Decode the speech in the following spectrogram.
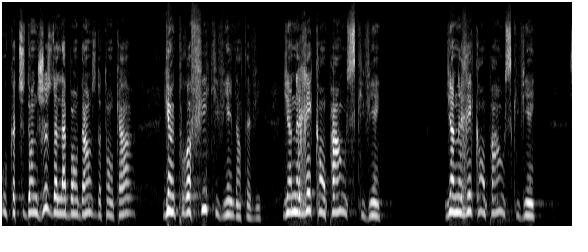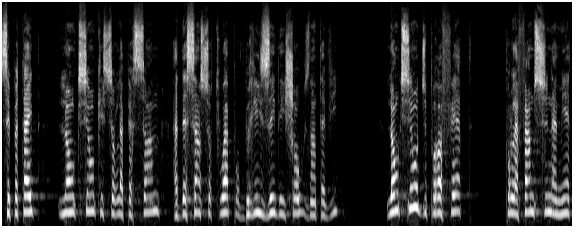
ou que tu donnes juste de l'abondance de ton cœur, il y a un profit qui vient dans ta vie. Il y a une récompense qui vient. Il y a une récompense qui vient. C'est peut-être l'onction qui est sur la personne, elle descend sur toi pour briser des choses dans ta vie. L'onction du prophète pour la femme sunamite,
